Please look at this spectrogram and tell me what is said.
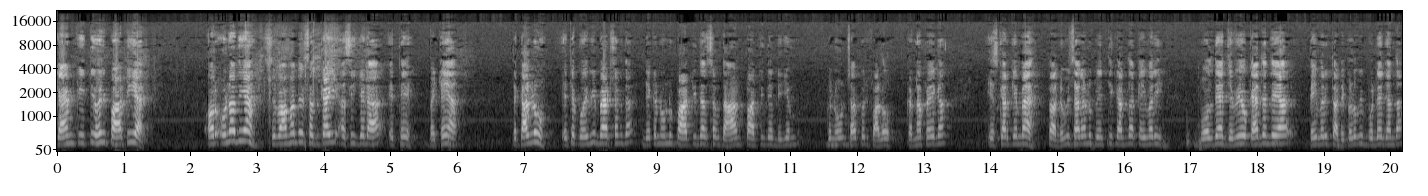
ਕਾਇਮ ਕੀਤੀ ਹੋਈ ਪਾਰਟੀ ਹੈ। ਔਰ ਉਹਨਾਂ ਦੀਆਂ ਸੇਵਾਵਾਂ ਦੇ ਸਦਕਾ ਹੀ ਅਸੀਂ ਜਿਹੜਾ ਇੱਥੇ ਬੈਠੇ ਆ ਤੇ ਕੱਲ ਨੂੰ ਇੱਥੇ ਕੋਈ ਵੀ ਬੈਠ ਸਕਦਾ, ਲੇਕਿਨ ਉਹਨੂੰ ਪਾਰਟੀ ਦਾ ਸੰਵਿਧਾਨ, ਪਾਰਟੀ ਦੇ ਨਿਯਮ, ਕਾਨੂੰਨ ਸਭ ਕੁਝ ਫਾਲੋ ਕਰਨਾ ਪਏਗਾ। ਇਸ ਕਰਕੇ ਮੈਂ ਤੁਹਾਨੂੰ ਵੀ ਸਾਰਿਆਂ ਨੂੰ ਬੇਨਤੀ ਕਰਦਾ, ਕਈ ਵਾਰੀ ਬੋਲਦੇ ਆ ਜਿਵੇਂ ਉਹ ਕਹਿ ਦਿੰਦੇ ਆ, ਕਈ ਵਾਰੀ ਤੁਹਾਡੇ ਕੋਲੋਂ ਵੀ ਬੋਲਿਆ ਜਾਂਦਾ।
